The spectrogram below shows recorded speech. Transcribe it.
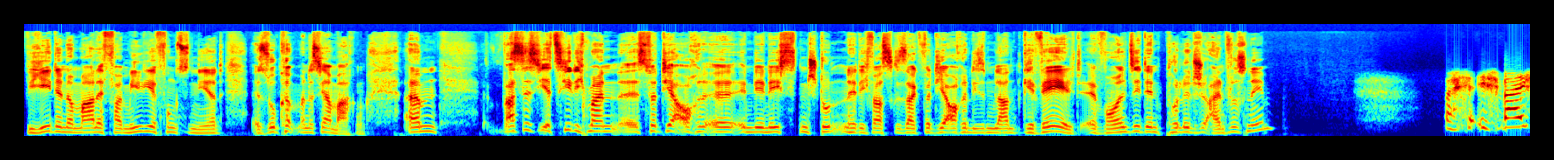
wie jede normale Familie funktioniert. Äh, so könnte man das ja machen. Ähm, was ist Ihr Ziel? Ich meine, es wird ja auch äh, in den nächsten Stunden, hätte ich was gesagt, wird ja auch in diesem Land gewählt. Äh, wollen Sie denn politisch Einfluss nehmen? Ich weiß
